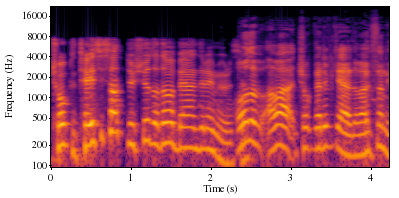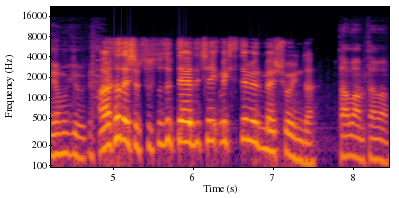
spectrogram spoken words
Çok tesisat düşüyoruz adama beğendiremiyoruz. ya. Oğlum ama çok garip geldi baksana yamuk yumuk. Arkadaşım susuzluk derdi çekmek istemiyorum ben şu oyunda. tamam tamam.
